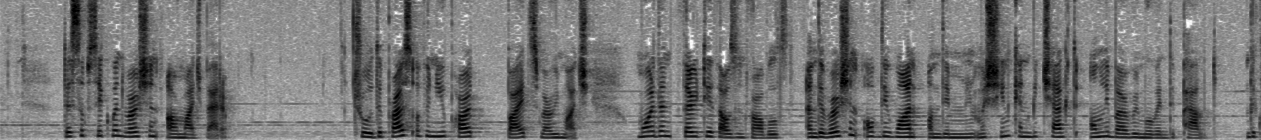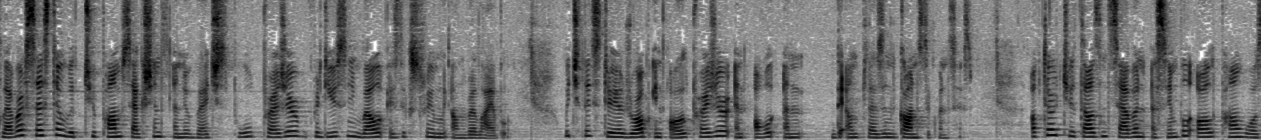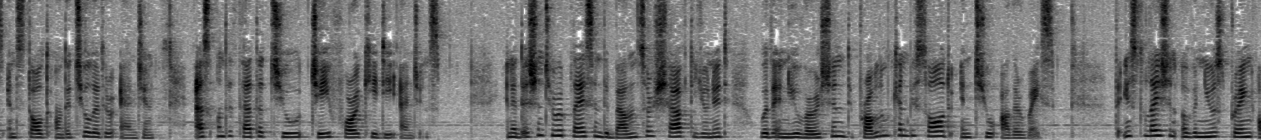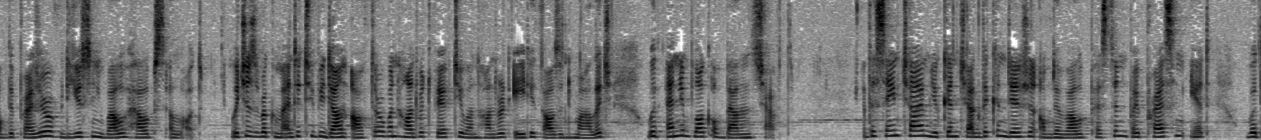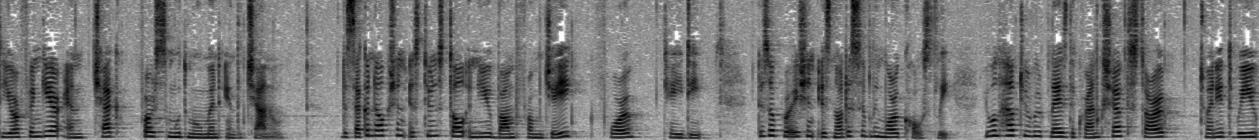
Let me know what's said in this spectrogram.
The subsequent versions are much better. True, the price of a new part bites very much, more than 30,000 rubles, and the version of the one on the machine can be checked only by removing the pallet. The clever system with two pump sections and a wedge spool pressure reducing valve is extremely unreliable, which leads to a drop in oil pressure and all and the unpleasant consequences. After 2007, a simple oil pump was installed on the 2-liter engine, as on the Theta 2 G4KD engines. In addition to replacing the balancer shaft unit with a new version, the problem can be solved in two other ways. The installation of a new spring of the pressure reducing valve helps a lot, which is recommended to be done after 150-180,000 mileage with any block of balance shaft. At the same time, you can check the condition of the valve piston by pressing it with your finger and check for smooth movement in the channel. The second option is to install a new pump from G4KD. This operation is noticeably more costly. You will have to replace the crankshaft star 23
